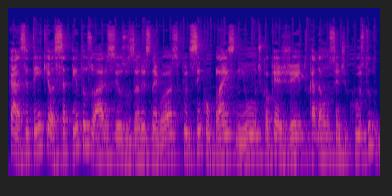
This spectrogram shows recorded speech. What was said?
cara, você tem aqui ó, 70 usuários seus usando esse negócio, putz, sem compliance nenhum, de qualquer jeito, cada um no centro de custo, tudo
